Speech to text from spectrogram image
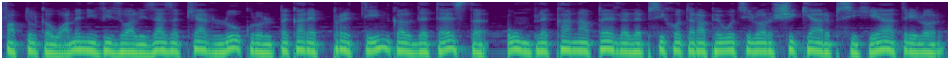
Faptul că oamenii vizualizează chiar lucrul pe care pretind că îl detestă umple canapelele psihoterapeuților și chiar psihiatrilor.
